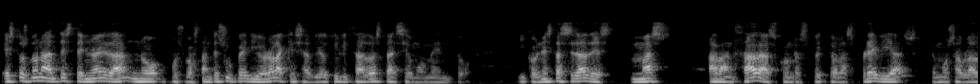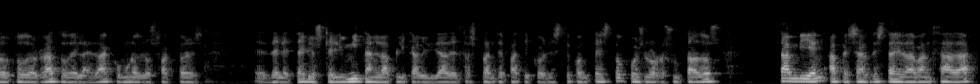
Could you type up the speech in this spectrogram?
estos donantes tenían una edad no, pues bastante superior a la que se había utilizado hasta ese momento. Y con estas edades más avanzadas con respecto a las previas, hemos hablado todo el rato de la edad como uno de los factores eh, deleterios que limitan la aplicabilidad del trasplante hepático en este contexto, pues los resultados también, a pesar de esta edad avanzada,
